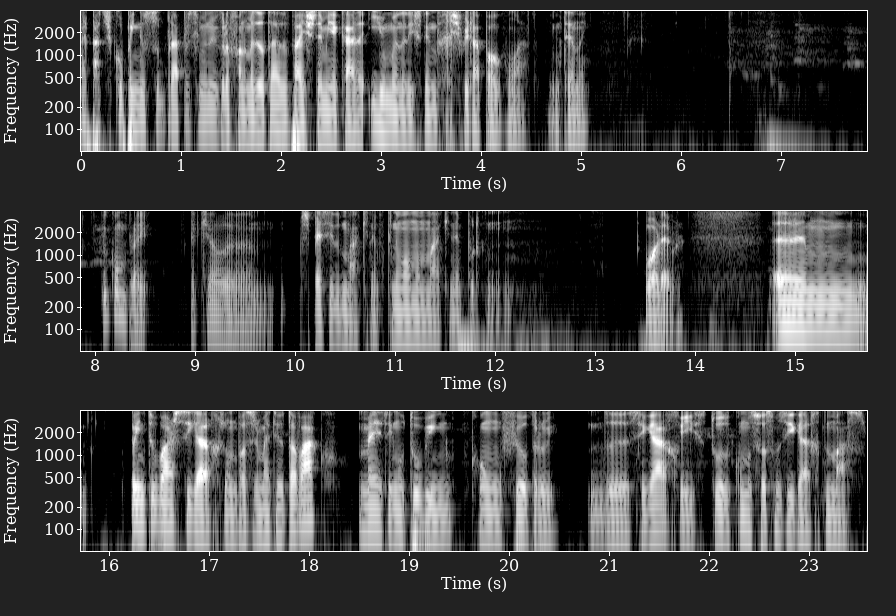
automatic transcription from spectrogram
Epá, desculpem eu sobrar para cima do microfone, mas ele está debaixo da minha cara e o meu nariz tem de respirar para algum lado, entendem? Eu comprei aquela espécie de máquina, porque não é uma máquina, porque. whatever. Um, para entubar cigarros, onde vocês metem o tabaco, metem o tubinho com um filtro de cigarro e isso tudo como se fosse um cigarro de maço.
